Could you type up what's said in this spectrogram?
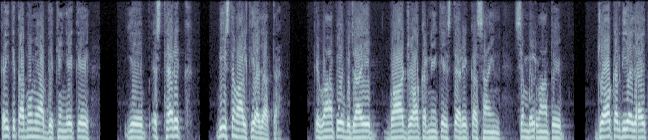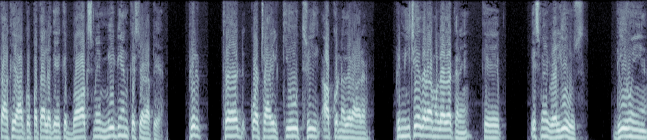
کئی کتابوں میں آپ دیکھیں گے کہ یہ استھیرک بھی استعمال کیا جاتا ہے کہ وہاں پہ بجائے بار ڈرا کرنے کے استحرک کا سائن سمبل وہاں پہ ڈرا کر دیا جائے تاکہ آپ کو پتا لگے کہ باکس میں میڈین کس جگہ پہ ہے۔ پھر تھرڈ کوٹائل کیو تھری آپ کو نظر آ رہا ہے۔ پھر نیچے ذرا ملازہ کریں کہ اس میں ویلیوز دی ہوئی ہیں۔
